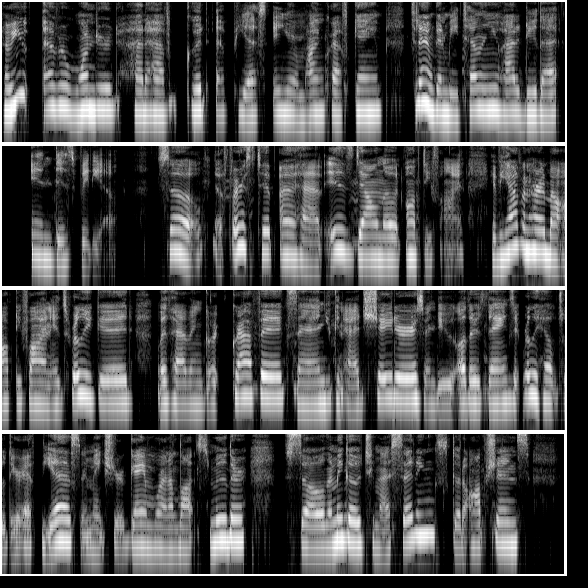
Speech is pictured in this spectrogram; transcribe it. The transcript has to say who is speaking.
Speaker 1: Have you ever wondered how to have good FPS in your Minecraft game? Today I'm going to be telling you how to do that in this video. So, the first tip I have is download Optifine. If you haven't heard about Optifine, it's really good with having great graphics and you can add shaders and do other things. It really helps with your FPS and makes your game run a lot smoother. So, let me go to my settings, go to options,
